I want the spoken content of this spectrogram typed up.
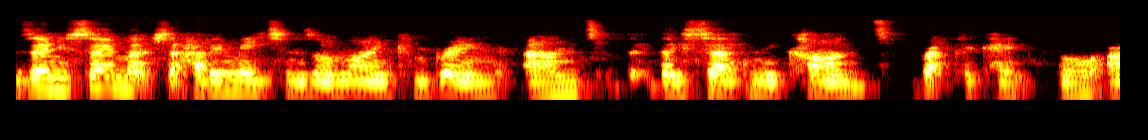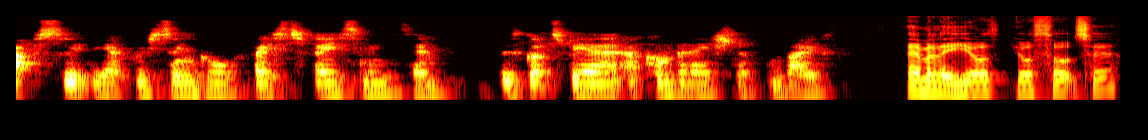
there's only so much that having meetings online can bring, and they certainly can't replicate for absolutely every single face to face meeting. There's got to be a, a, combination of them both. Emily, your, your thoughts here?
